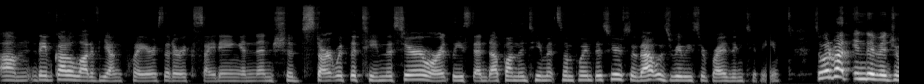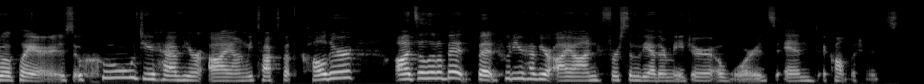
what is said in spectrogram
Um, they've got a lot of young players that are exciting and then should start with the team this year or at least end up on the team at some point this year. So that was really surprising to me. So, what about individual players? Who do you have your eye on? We talked about the Calder odds a little bit, but who do you have your eye on for some of the other major awards and accomplishments?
